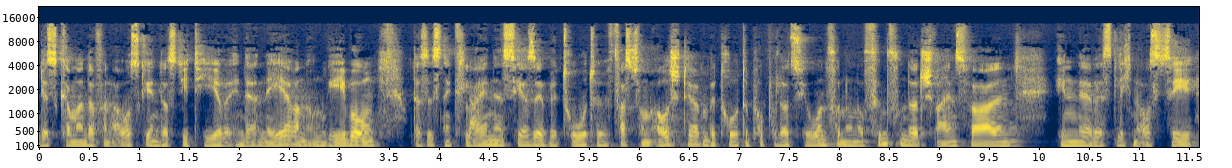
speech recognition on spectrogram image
Und jetzt kann man davon ausgehen, dass die Tiere in der näheren Umgebung, das ist eine kleine, sehr, sehr bedrohte, fast vom Aussterben bedrohte Population von nur noch 500 Schweinswalen in der westlichen Ostsee,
